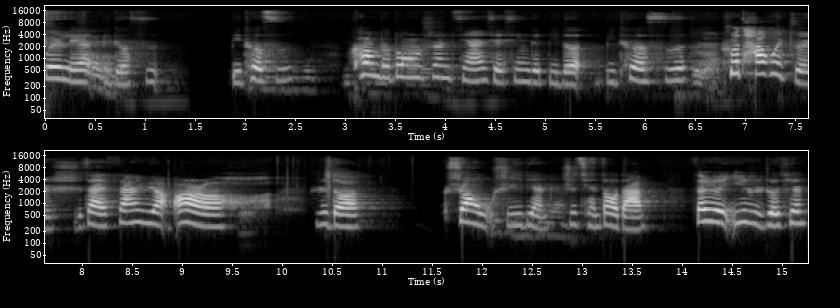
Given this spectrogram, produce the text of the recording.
威廉·彼得斯比特斯。康德动身前写信给彼得比特斯，说他会准时在三月二日的上午十一点之前到达。三月一日这天，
